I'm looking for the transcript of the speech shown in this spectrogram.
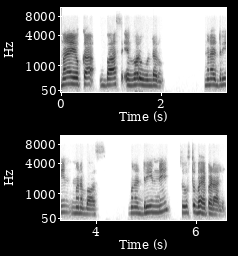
మన యొక్క బాస్ ఎవ్వరు ఉండరు. మన డ్రీమ్ మన బాస్. మన డ్రీమ్ని చూస్తూ భయపడాలి.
